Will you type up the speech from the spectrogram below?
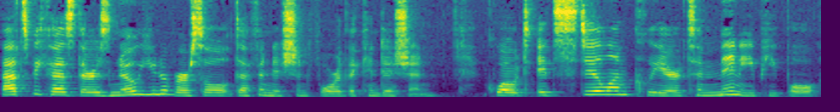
that's because there is no universal definition for the condition. Quote, it's still unclear to many people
